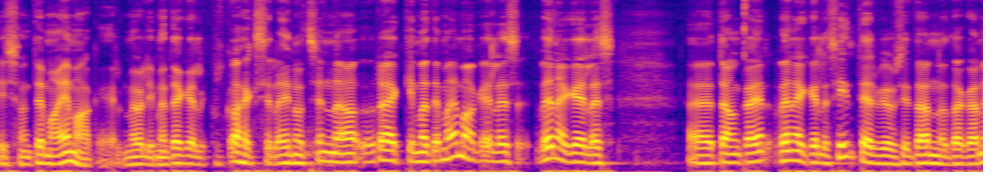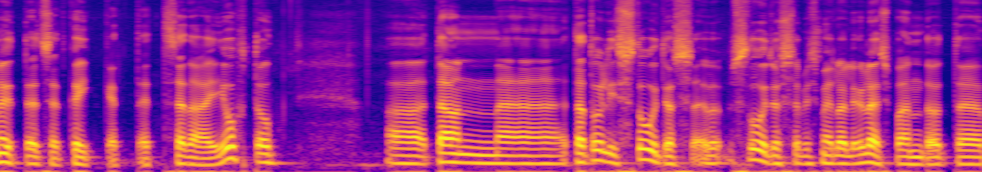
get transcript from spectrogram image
mis on tema emakeel, me olime tegelikult kahekesi läinud sinna rääkima tema emakeeles, vene keeles, äh, ta on ka vene keeles intervjuusid andnud, aga nüüd ta ütles, et kõik, et, et seda ei juhtu ta on, äh, ta tuli stuudiosse, stuudiosse, mis meil oli üles pandud äh,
